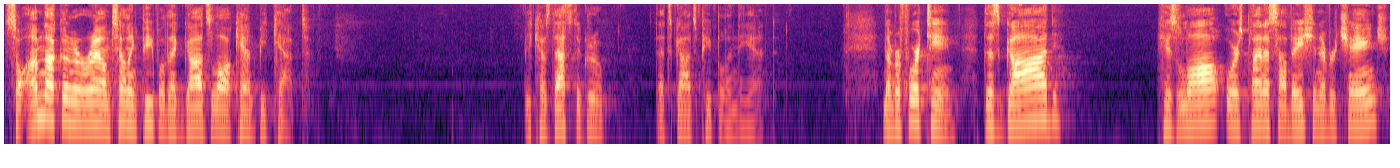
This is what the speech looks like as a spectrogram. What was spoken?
So I'm not going around telling people that God's law can't be kept. Because that's the group that's God's people in the end. Number 14, does God, his law, or his plan of salvation ever change?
